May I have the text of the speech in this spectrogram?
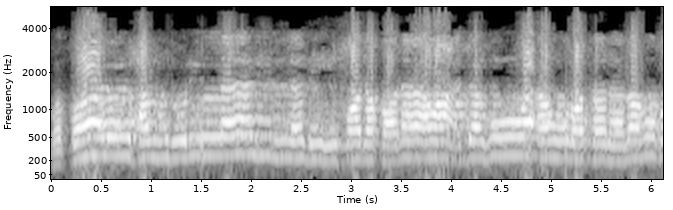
وقالوا الحمد لله الذي صدقنا وعده وأورثنا الأرض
